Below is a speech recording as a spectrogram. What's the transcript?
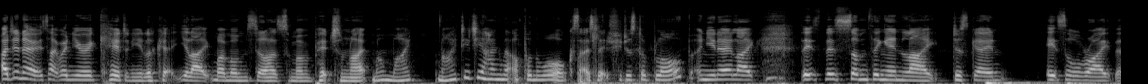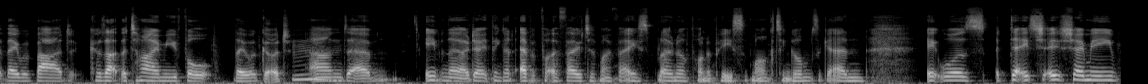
I don't know. It's like when you're a kid and you look at you like my mum still has some of my pictures. I'm like, mum, why why did you hang that up on the wall? Because that's literally just a blob. And you know, like there's there's something in like just going. It's all right that they were bad because at the time you thought they were good. And um, even though I don't think I'd ever put a photo of my face blown up on a piece of marketing gums again, it was it, it showed me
